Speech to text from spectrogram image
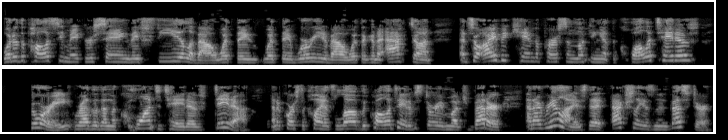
What are the policymakers saying they feel about what they what they worried about, what they're going to act on? And so I became the person looking at the qualitative story rather than the quantitative data. And of course, the clients love the qualitative story much better. And I realized that actually, as an investor,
